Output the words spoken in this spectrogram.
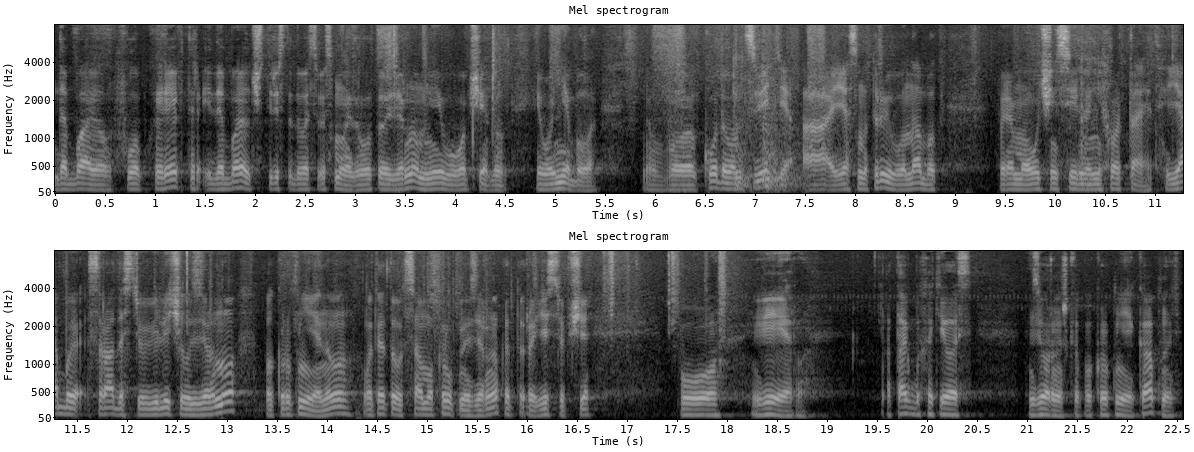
добавил флоп корректор и добавил 428 золотое зерно. Мне его вообще, ну, его не было. в кодовом цвете, а я смотрю его на бок прямо очень сильно не хватает. Я бы с радостью увеличил зерно покрупнее, но вот это вот самое крупное зерно, которое есть вообще по вееру. А так бы хотелось зернышко покрупнее капнуть,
